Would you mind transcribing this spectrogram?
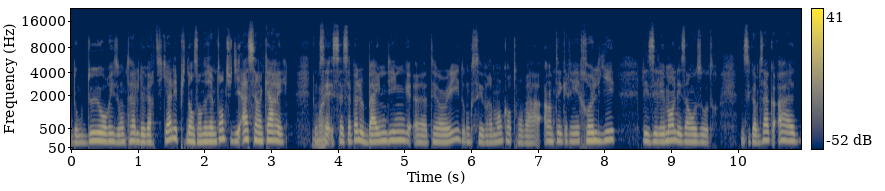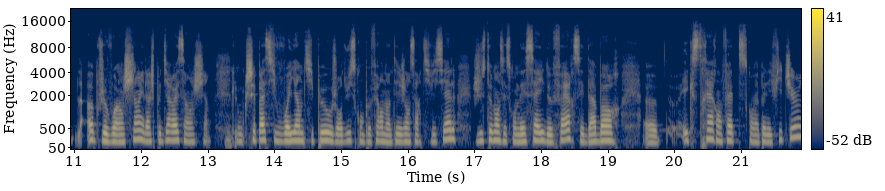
donc deux horizontales, deux verticales. Et puis, dans un deuxième temps, tu dis, ah, c'est un carré. Donc, ça s'appelle le binding theory. Donc, c'est vraiment quand on va intégrer, relier les éléments les uns aux autres. C'est comme ça que, ah, hop, je vois un chien et là, je peux dire, ouais, c'est un chien. Donc, je sais pas si vous voyez un petit peu aujourd'hui ce qu'on peut faire en intelligence artificielle. Justement, c'est ce qu'on essaye de faire. C'est d'abord euh, extraire, en fait, ce qu'on appelle les features,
